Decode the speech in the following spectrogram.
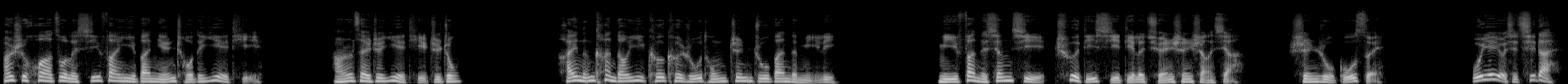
而是化作了稀饭一般粘稠的液体。而在这液体之中，还能看到一颗颗如同珍珠般的米粒。米饭的香气彻底洗涤了全身上下，深入骨髓。我也有些期待。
